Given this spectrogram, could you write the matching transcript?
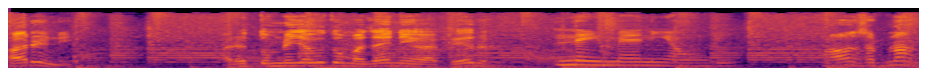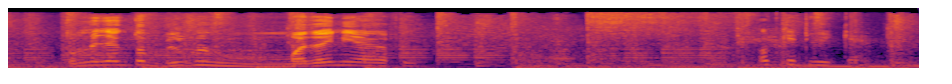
अरे नहीं। अरे तुमने जाओगे तो मज़ा ही नहीं आएगा फिर। नहीं मैं नहीं आऊँगी। हाँ सपना। तुमने जाओगे तो बिल्कुल मज़ा ही नहीं आएगा फिर। ओके ठीक है।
